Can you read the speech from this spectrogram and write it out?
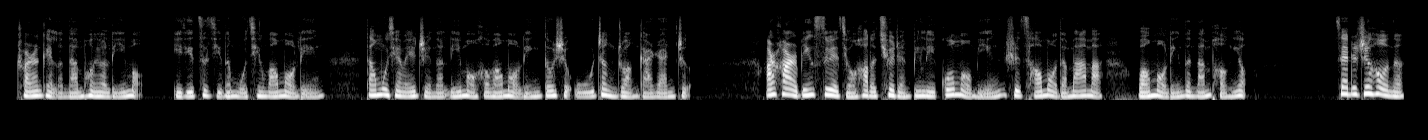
传染给了男朋友李某以及自己的母亲王某玲。到目前为止呢，李某和王某玲都是无症状感染者。而哈尔滨四月九号的确诊病例郭某明是曹某的妈妈王某玲的男朋友。在这之后呢，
